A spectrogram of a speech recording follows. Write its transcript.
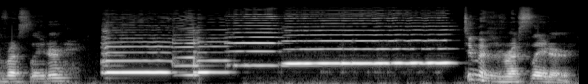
Of rest later. Two measures of rest later.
